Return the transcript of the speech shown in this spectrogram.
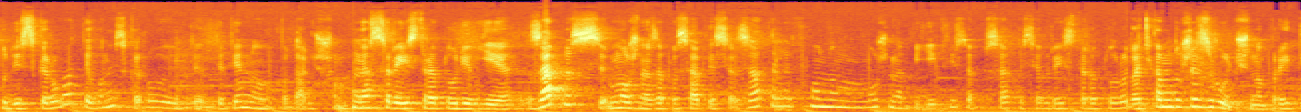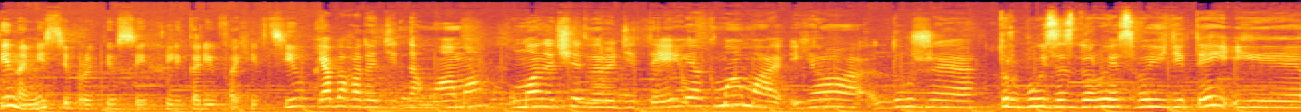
кудись скерувати, вони скерують дитину в подальшому. У нас в реєстратурі є запис, можна записатися за телефоном, можна підійти записатися в реєстратуру. Батькам дуже зручно прийти на місці, пройти всіх лікарів-фахівців. Я багатодітна мама. У мене четверо дітей. Як мама, я дуже турбуюсь за здоров'я своїх дітей, і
